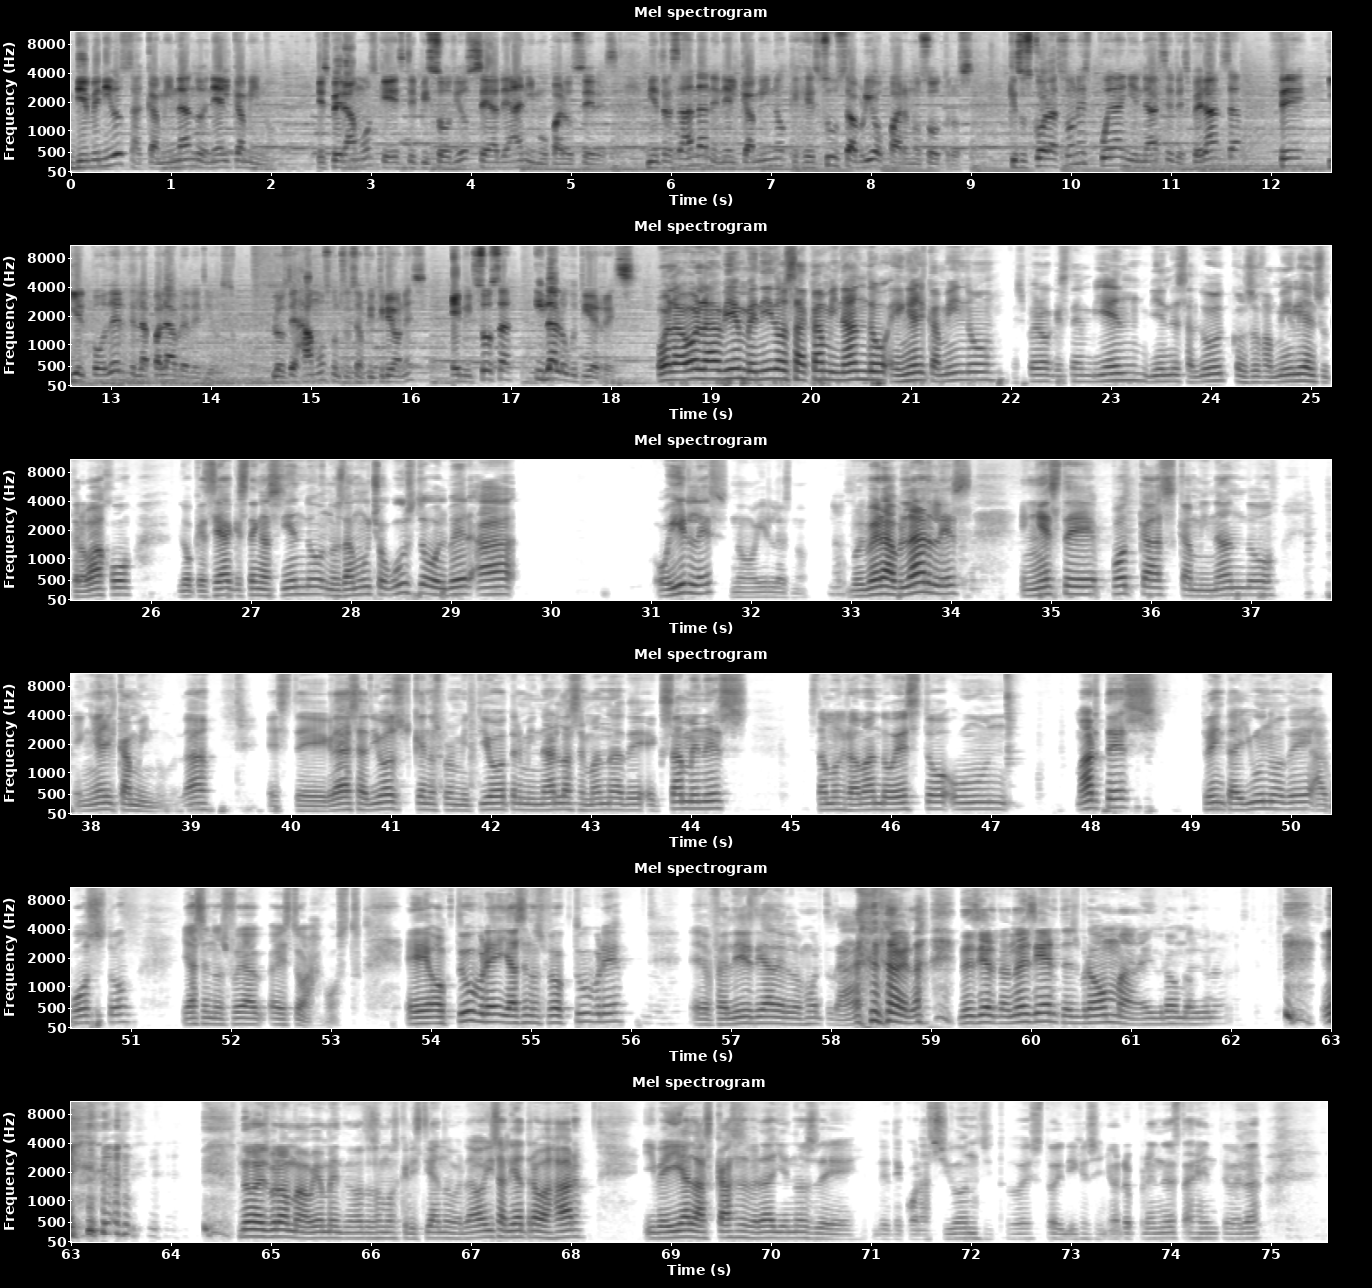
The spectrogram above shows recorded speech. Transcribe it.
Bienvenidos a Caminando en el Camino. Esperamos que este episodio sea de ánimo para ustedes, mientras andan en el camino que Jesús abrió para nosotros. Que sus corazones puedan llenarse de esperanza, fe y el poder de la palabra de Dios. Los dejamos con sus anfitriones, Emil Sosa y Lalo Gutiérrez. Hola, hola, bienvenidos a Caminando en el Camino. Espero que estén bien, bien de salud, con su familia, en su trabajo, lo que sea que estén haciendo. Nos da mucho gusto volver a oírles, no oírles, no, volver a hablarles en este podcast Caminando en el Camino, ¿verdad? Este, gracias a Dios que nos permitió terminar la semana de exámenes. Estamos grabando esto un martes 31 de agosto. Ya se nos fue esto, agosto. Eh, octubre, ya se nos fue octubre. Eh, feliz Día de los Muertos. Ah, la verdad, no es cierto, no es cierto, es broma, es broma, es broma. no, es broma, obviamente, nosotros somos cristianos, ¿verdad? Hoy salí a trabajar y veía las casas, ¿verdad? Llenos de, de decoraciones y todo esto y dije, Señor, reprende a esta gente, ¿verdad?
